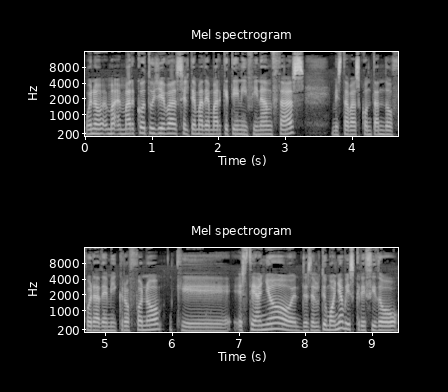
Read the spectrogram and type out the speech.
Bueno, Marco, tú llevas el tema de marketing y finanzas. Me estabas contando fuera de micrófono que este año, desde el último año, habéis crecido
